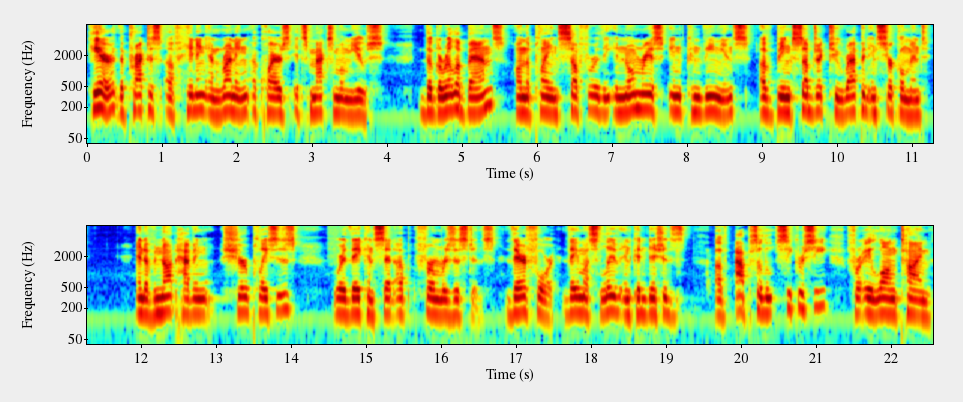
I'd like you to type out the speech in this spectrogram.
Here, the practice of hitting and running acquires its maximum use. The guerrilla bands on the plains suffer the enormous inconvenience of being subject to rapid encirclement and of not having sure places where they can set up firm resistance. Therefore, they must live in conditions of absolute secrecy for a long time,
